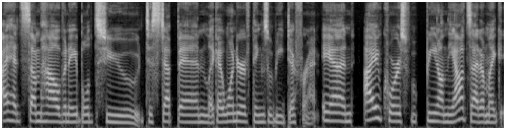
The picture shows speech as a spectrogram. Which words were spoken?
I had somehow been able to to step in, like I wonder if things would be different. And I of course being on the outside, I'm like,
